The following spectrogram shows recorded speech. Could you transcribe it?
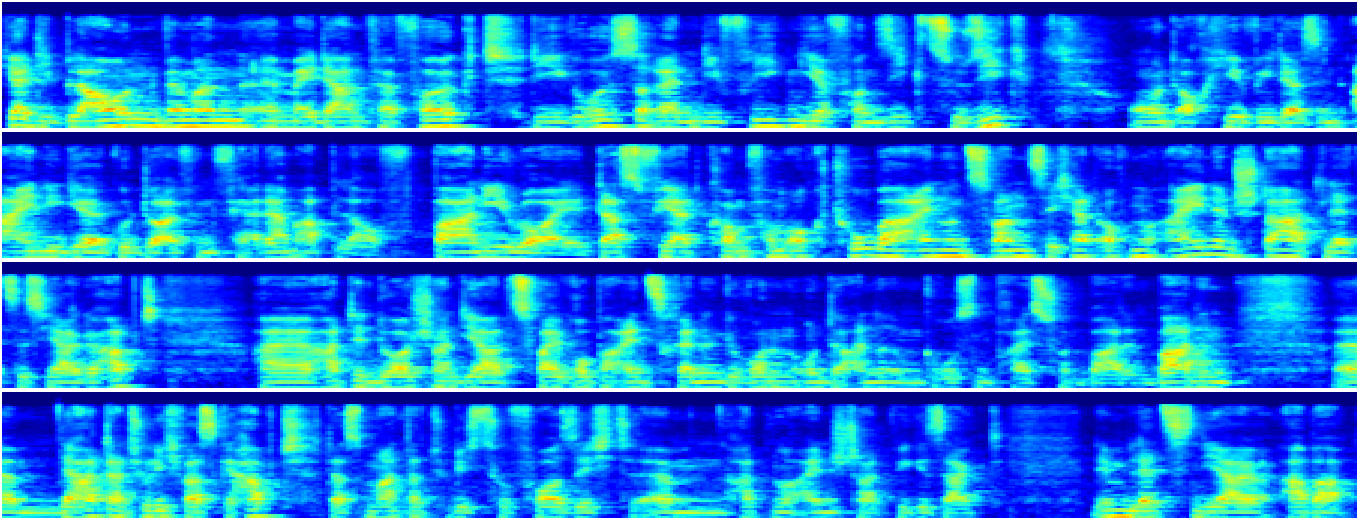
Ja, die Blauen, wenn man äh, Meidan verfolgt, die größeren, die fliegen hier von Sieg zu Sieg und auch hier wieder sind einige Godolphin-Pferde am Ablauf. Barney Roy, das Pferd kommt vom Oktober 21, hat auch nur einen Start letztes Jahr gehabt, äh, hat in Deutschland ja zwei Gruppe 1 Rennen gewonnen, unter anderem den großen Preis von Baden-Baden. Ähm, der hat natürlich was gehabt, das mahnt natürlich zur Vorsicht, ähm, hat nur einen Start, wie gesagt, im letzten Jahr. Aber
